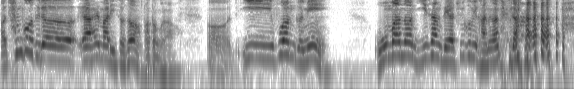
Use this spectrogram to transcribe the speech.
어, 참고 드려야 할 말이 있어서 어떤 거요? 어, 이 후원금이 5만 원 이상 돼야 출금이 가능합니다.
